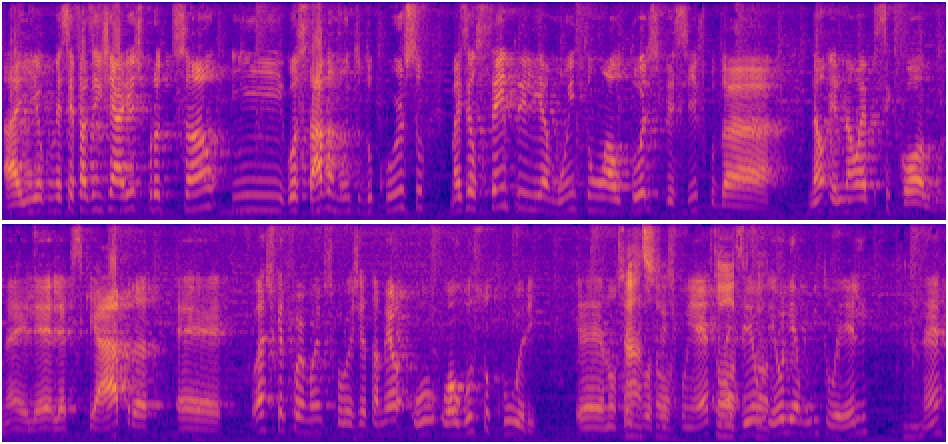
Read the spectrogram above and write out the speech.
Aí eu comecei a fazer engenharia de produção e gostava muito do curso, mas eu sempre lia muito um autor específico da. Não, ele não é psicólogo, né? Ele é, ele é psiquiatra. é, eu acho que ele formou em psicologia também, o, o Augusto Cury. É, eu não sei Ah, se vocês só. conhecem, Top, mas eu, top. eu lia muito ele, né?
